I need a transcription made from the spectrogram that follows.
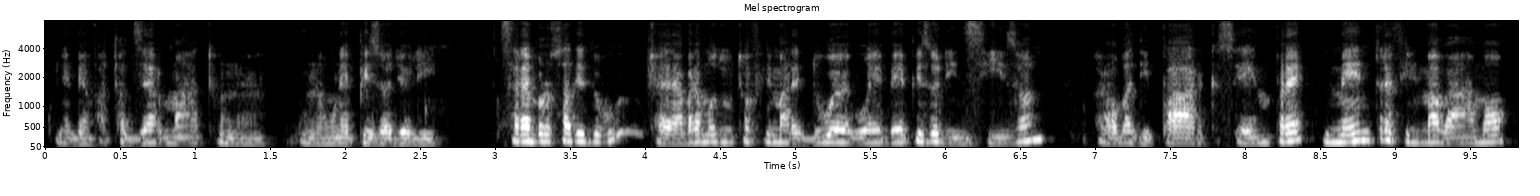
quindi abbiamo fatto a Zermatt un, un, un episodio lì. Sarebbero stati due, cioè avremmo dovuto filmare due web episodi in season, roba di park sempre, mentre filmavamo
